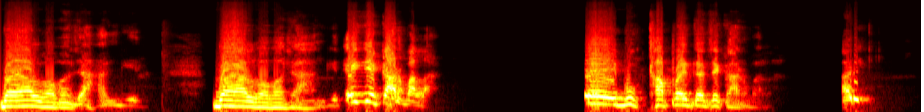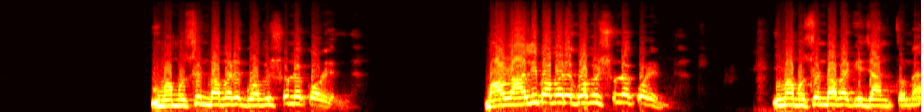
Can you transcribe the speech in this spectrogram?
দয়াল বাবা জাহাঙ্গীর। দয়াল বাবা জাহাঙ্গীর। এই যে কারবালা। এই বুক থাপড়াইতেছে কারবালা। আরে, ইমাম হোসেন বাবারে গবেষণা করেন না। মাওলা আলী বাবারে গবেষণা করেন না। ইমাম হোসেন বাবা কি জানতো না?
